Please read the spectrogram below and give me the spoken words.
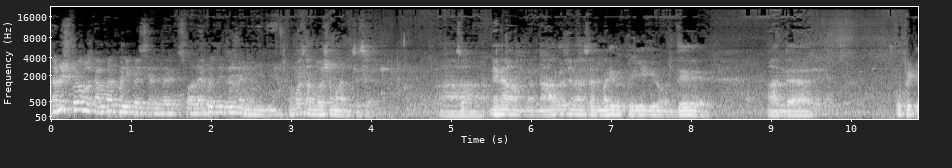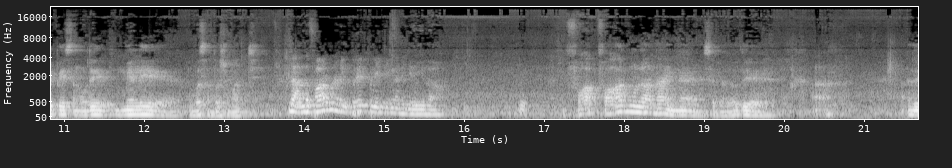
தனுஷ் கூட உங்களை கம்பேர் பண்ணி பேசியிருந்தாரு. ஸோ அதை எப்படி நினைக்கிறீங்க? ரொம்ப சந்தோஷமா இருந்துச்சு சார். ஏன்னா நாகார்ஜுனா சார் மாதிரி ஒரு பெரிய ஹீரோ வந்து அந்த ஒப்பிட்டு பேசும்போது உண்மையிலேயே ரொம்ப சந்தோஷமா இருந்துச்சு. இல்லை அந்த ஃபார்முலா நீங்கள் பிரேக் பண்ணிட்டீங்கன்னு நினைக்கிறீங்களா? ஃபார்முலானா என்ன சார் அதாவது அது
